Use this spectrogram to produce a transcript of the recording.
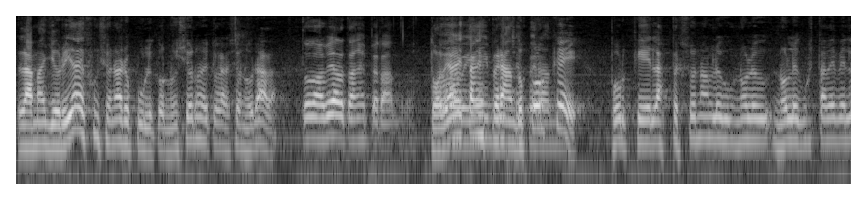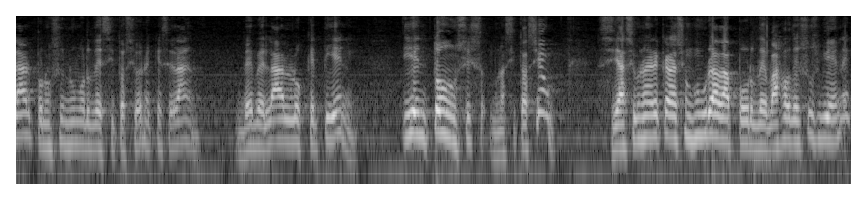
la mayoría de funcionarios públicos no hicieron declaración jurada. Todavía la están esperando. Todavía, Todavía le están esperando. mucho ¿Por esperando. qué? Porque las personas no le, no, le, no le gusta develar por un sinnúmero de situaciones que se dan. Develar lo que tienen. Y entonces, una situación, si hace una declaración jurada por debajo de sus bienes,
